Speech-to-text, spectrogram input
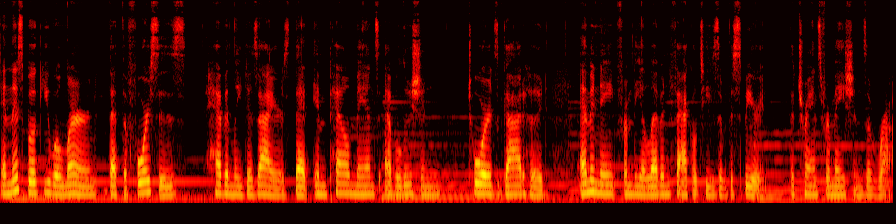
In this book, you will learn that the forces, heavenly desires, that impel man's evolution towards godhood emanate from the 11 faculties of the spirit the transformations of Ra,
